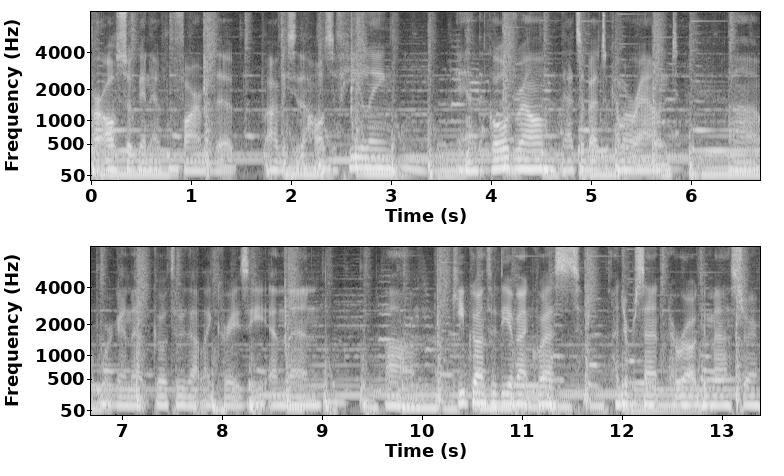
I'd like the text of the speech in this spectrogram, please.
are also gonna farm the obviously the Halls of Healing and the Gold Realm. That's about to come around. Uh, we're gonna go through that like crazy, and then um, keep going through the event quests. 100% heroic and master.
